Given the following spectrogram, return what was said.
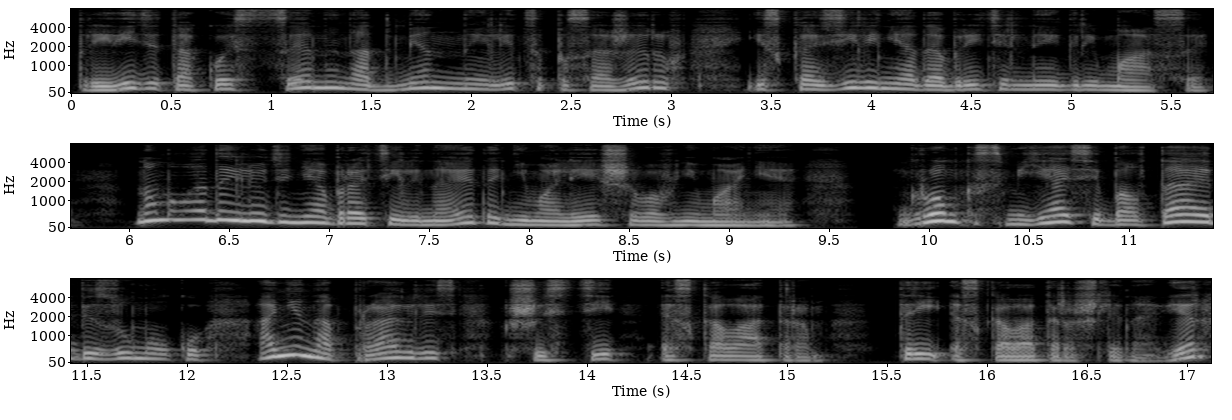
При виде такой сцены надменные лица пассажиров исказили неодобрительные гримасы, но молодые люди не обратили на это ни малейшего внимания. Громко смеясь и болтая без умолку, они направились к шести эскалаторам. Три эскалатора шли наверх,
